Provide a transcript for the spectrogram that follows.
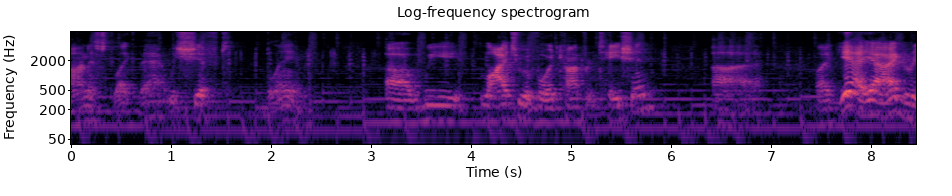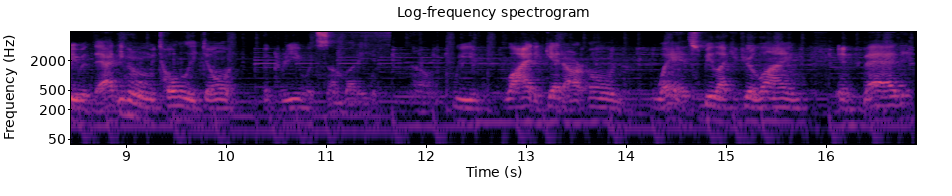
honest like that? We shift blame. Uh, we lie to avoid confrontation. Uh, like, yeah, yeah, I agree with that, even when we totally don't agree with somebody. we lie to get our own way. This would be like if you're lying in bed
